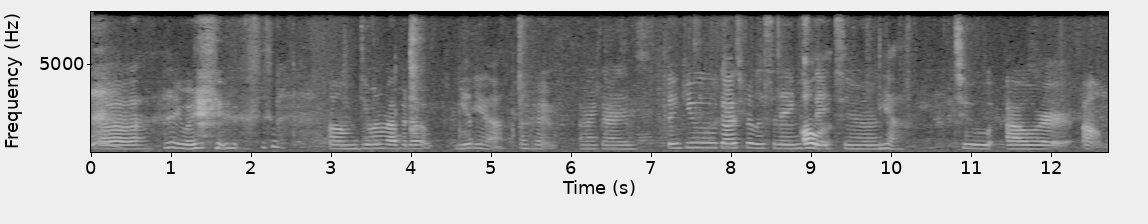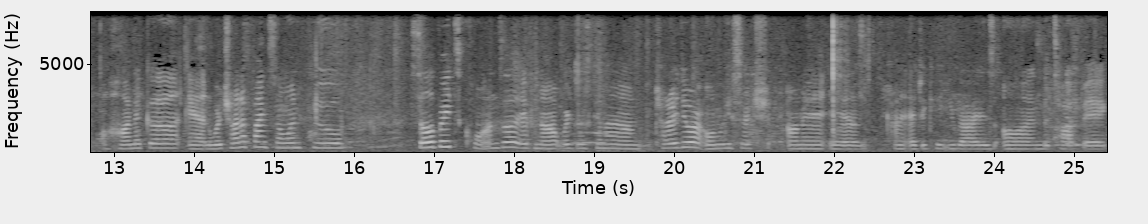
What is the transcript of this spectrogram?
uh, Anyway, um, do you want to wrap it up? yep. Yeah. Okay. All right, guys. Thank you guys for listening. Oh, Stay tuned Yeah. to our um, Hanukkah, and we're trying to find someone who celebrates Kwanzaa. If not, we're just gonna try to do our own research on it and kind of educate you guys on the topic.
